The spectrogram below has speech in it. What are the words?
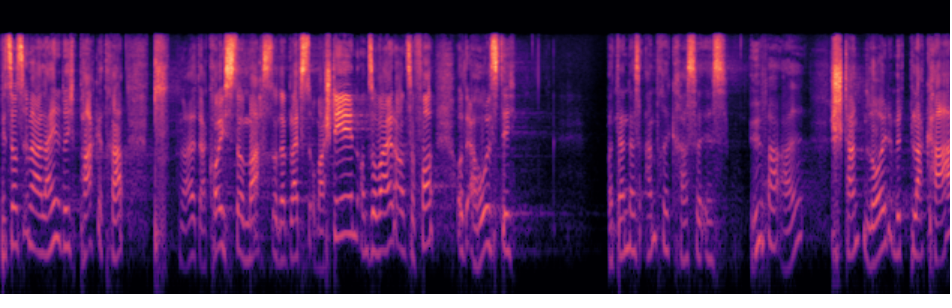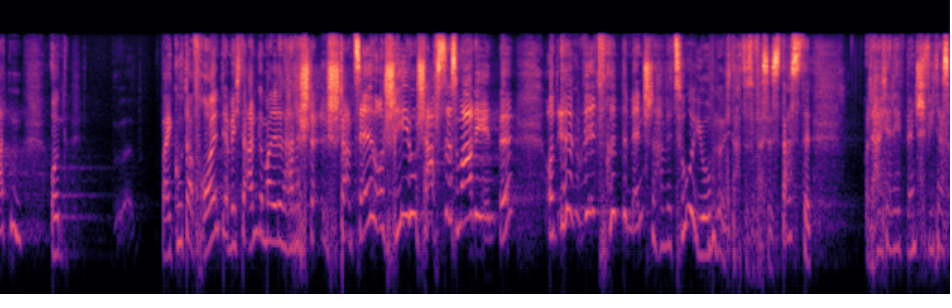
Bin sonst immer alleine durch den Park getrabt, Pff, da keuchst du und machst und dann bleibst du immer stehen und so weiter und so fort und erholst dich. Und dann das andere Krasse ist, überall standen Leute mit Plakaten und mein guter Freund, der mich da angemeldet hatte, stand selber und schrie, du schaffst es, Martin. Ne? Und irgendwie wildfremde Menschen haben mir zugejubelt und ich dachte so, was ist das denn? Und da habe ich erlebt, Mensch, wie, das,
